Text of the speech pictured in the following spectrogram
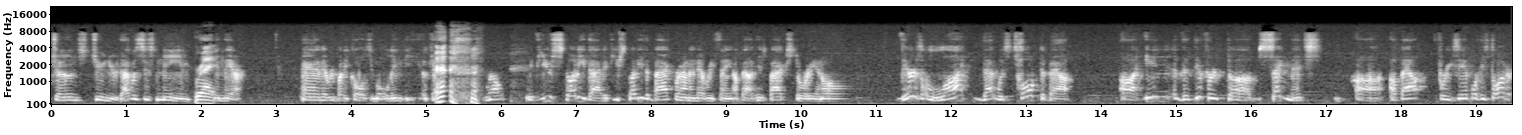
Jones Jr. That was his name Right. in there. And everybody calls him Old Indy. Okay. well, if you study that, if you study the background and everything about his backstory and all, there's a lot that was talked about uh, in the different uh, segments uh, about, for example, his daughter.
